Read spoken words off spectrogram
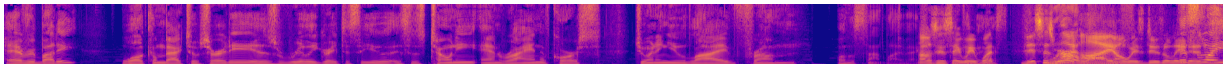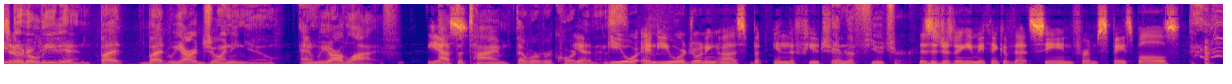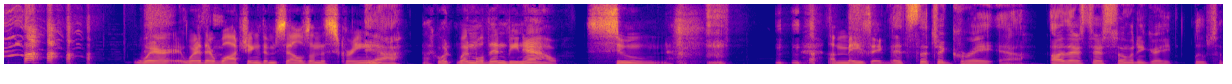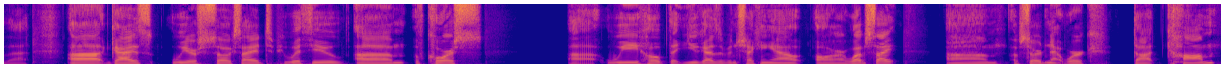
Hey, everybody. Welcome back to Absurdity. It is really great to see you. This is Tony and Ryan, of course, joining you live from. Well, it's not live. Actually. I was going to say, wait, what? This is We're why I always do the lead This is in. why you do the lead in, but but we are joining you, and we are live Yes. at the time that we're recording Yeah, this. you are, and you are joining us, but in the future. in the future. this is just making me think of that scene from Spaceballs, where where they're watching themselves on the screen. Yeah, Like, what? When will then be now? Soon. Amazing. it's such a great yeah. Oh, there's there's so many great loops of that. Uh, guys, we are so excited to be with you. Um, of course, uh, we hope that you guys have been checking out our website, um, absurdnetwork.com.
